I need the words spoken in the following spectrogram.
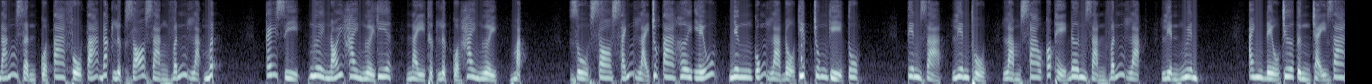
Đáng giận của ta phụ tá đắc lực rõ ràng vẫn lạc mất. Cái gì, ngươi nói hai người kia, này thực lực của hai người, mặt. Dù so sánh lại chúng ta hơi yếu, nhưng cũng là độ kiếp trung kỳ tu. Tiên giả, liên thủ, làm sao có thể đơn giản vẫn lạc, liền nguyên. Anh đều chưa từng chạy ra,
